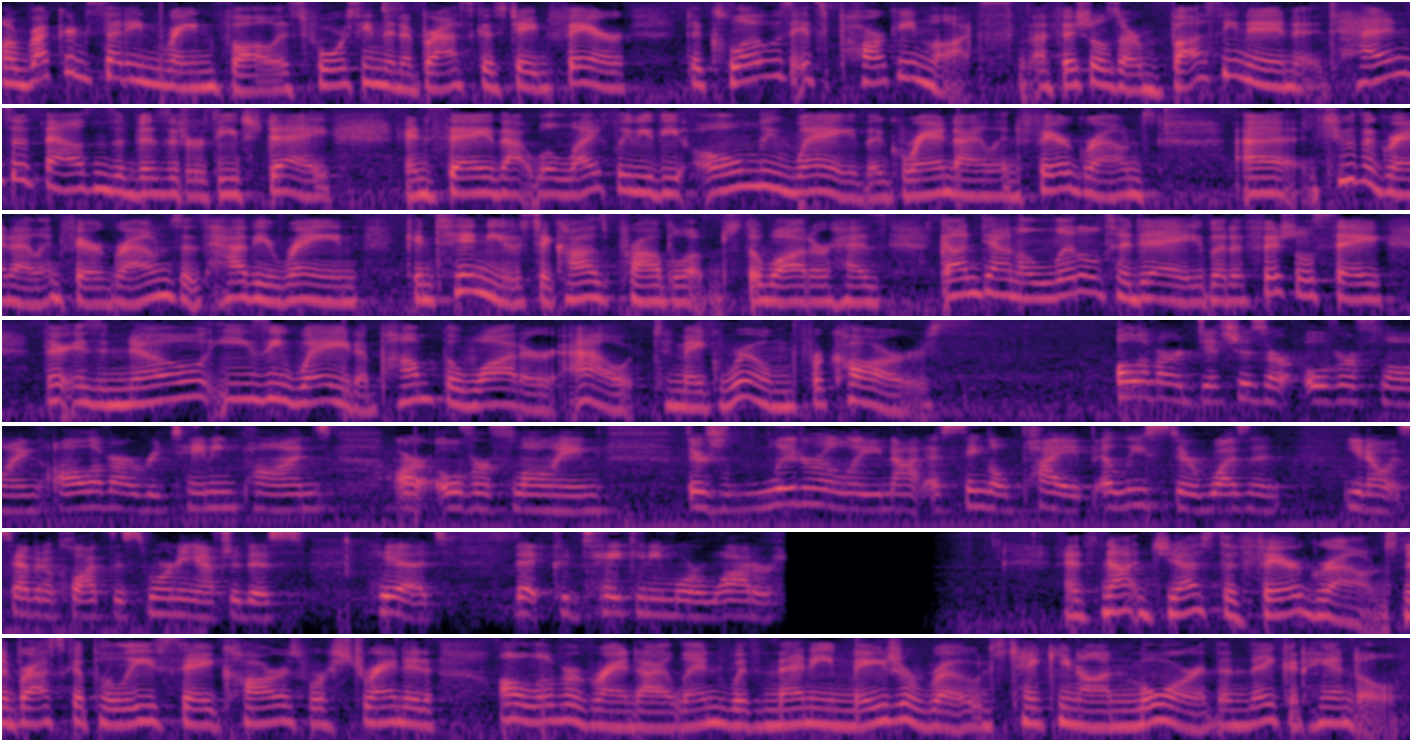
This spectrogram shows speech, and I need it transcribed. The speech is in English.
A record-setting rainfall is forcing the Nebraska State Fair to close its parking lots. Officials are bussing in tens of thousands of visitors each day and say that will likely be the only way the Grand Island Fairgrounds uh, to the Grand Island Fairgrounds as heavy rain continues to cause problems. The water has gone down a little today, but officials say there is no easy way to pump the water out to make room for cars. All of our ditches are overflowing. All of our retaining ponds are overflowing. There's literally not a single pipe, at least there wasn't, you know, at 7 o'clock this morning after this hit, that could take any more water. It's not just the fairgrounds. Nebraska police say cars were stranded all over Grand Island with many major roads taking on more than they could handle.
